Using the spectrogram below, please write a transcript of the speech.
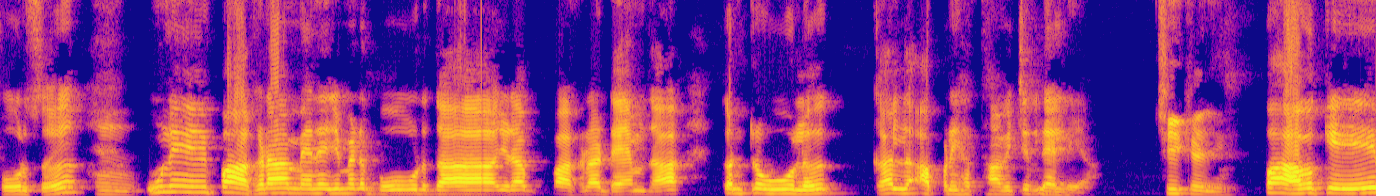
ਫੋਰਸ ਉਹਨੇ ਭਾਖੜਾ ਮੈਨੇਜਮੈਂਟ ਬੋਰਡ ਦਾ ਜਿਹੜਾ ਭਾਖੜਾ ਡੈਮ ਦਾ ਕੰਟਰੋਲ ਕੱਲ ਆਪਣੇ ਹੱਥਾਂ ਵਿੱਚ ਲੈ ਲਿਆ। ਠੀਕ ਹੈ ਜੀ। ਭਾਵ ਕਿ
